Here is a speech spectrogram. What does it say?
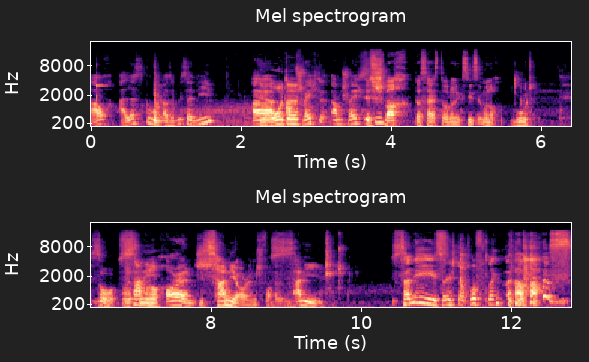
auch alles gut. Also bisher die, äh, rote am, schwächte, am schwächsten. Ist schwach, das heißt aber nichts, die ist immer noch gut. So, Sunny Orange. Sunny Orange vor allem. Sunny. Sunny, soll ich da drauf trinken oder was?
